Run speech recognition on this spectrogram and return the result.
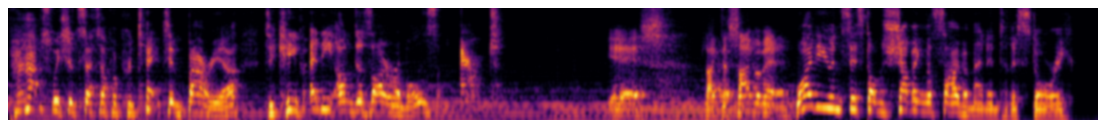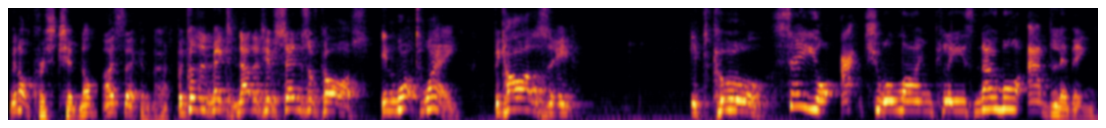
Perhaps we should set up a protective barrier to keep any undesirables out. Yes, like the Cybermen. Why do you insist on shoving the Cybermen into this story? We're not Chris Chibnall. I second that. Because it makes narrative sense, of course. In what way? Because it. It's cool. Say your actual line, please. No more ad-libbing.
